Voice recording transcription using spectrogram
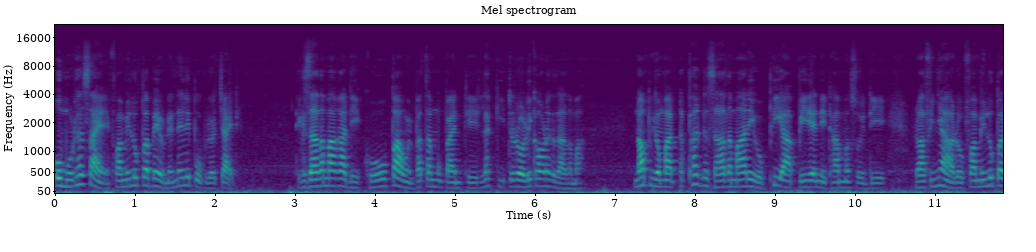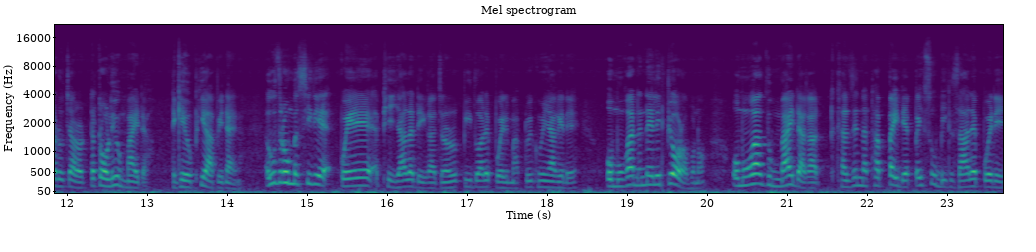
အိုမိုထက်ဆိုင် family လို့ပတ်ပဲကိုနည်းနည်းလေးပို့ပြီးတော့ကြိုက်တယ်ဒီကစားသမားကဒီကိုပဝင်ပတ်သက်မှုပိုင်းဒီ lucky တော်တော်လေးကောင်းတဲ့ကစားသမားနောက်ပြီးတော့မှတစ်ဖက်ကစားသမားတွေကိုဖိအားပေးတဲ့အနေထားမှာဆိုရင်ဒီ Rafinha တို့ family လို့ပတ်တို့ကြတော့တော်တော်လေးကိုမိုက်တာတကယ်ကိုဖိအားပေးနိုင်တာ အခုသူတို့မစီးတဲ့ပွဲအဖြစ်ရလက်တွေကကျွန်တော်တို့ပြီးသွားတဲ့ပွဲတွေမှာတွေးခွင့်ရခဲ့တယ်။အိုမိုကနည်းနည်းလေးပြော့တော့ဗောနော်။အိုမိုကသူမိုက်တာကခန်းစင်းနှစ်ထပ်ပိတ်တယ်ပိတ်ဆို့ပြီးကစားတဲ့ပွဲတွေ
